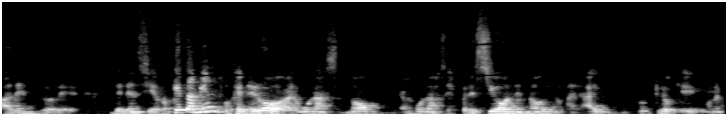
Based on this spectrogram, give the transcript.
adentro de, del encierro, que también generó algunas, ¿no? algunas expresiones, ¿no? Hay, creo que una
